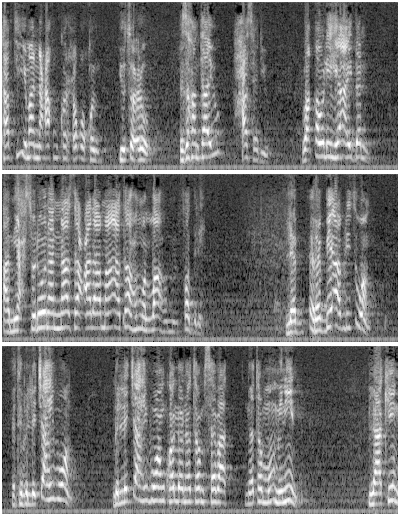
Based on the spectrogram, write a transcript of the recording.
ካብቲ ኢማን ንዓኹም ከርሕቑኹም ይጽዕሩ እዚ ከንታይ እዩ ሓሰድ እዩ ወቀውሊሂ ኣይደን ኣም የሕሱዱን ኣናሰ ዓላ ማ ኣታሁም ኣላሁ ምን ፈድሊህ ረቢ ኣብሊጽዎም እቲ ብልጫ ሂብዎም ብልጫ ሂብዎም ከሎ ነቶም ሰባት ነቶም ሙእምኒን ላኪን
